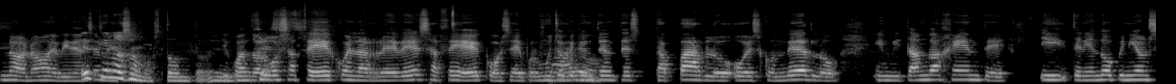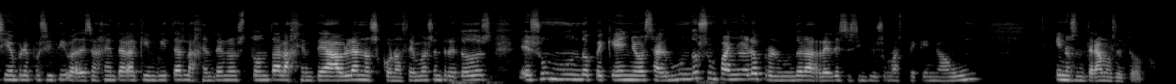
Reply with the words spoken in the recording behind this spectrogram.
No, no, evidentemente. Es que no somos tontos. Y cuando algo se hace eco en las redes, se hace eco. O sea, por mucho que tú intentes taparlo o esconderlo, invitando a gente y teniendo opinión siempre positiva de esa gente a la que invitas, la gente no es tonta, la gente habla, nos conocemos entre todos. Es un mundo pequeño, o sea, el mundo es un pañuelo, pero el mundo de las redes es incluso más pequeño aún y nos enteramos de todo.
